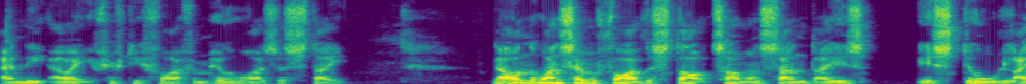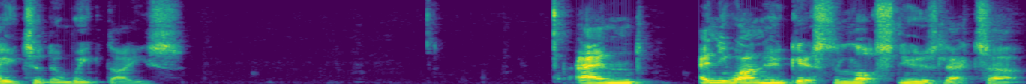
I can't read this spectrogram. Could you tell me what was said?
and the 0855 from Hillrise Estate. Now, on the 175, the start time on Sundays is still later than weekdays. And anyone who gets the Lots newsletter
